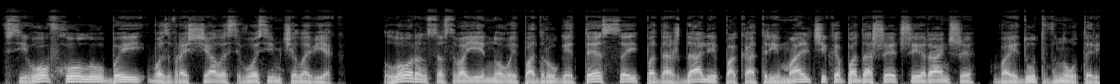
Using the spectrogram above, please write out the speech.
Всего в Холлоу-Бэй возвращалось восемь человек. Лорен со своей новой подругой Тессой подождали, пока три мальчика, подошедшие раньше, войдут внутрь,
